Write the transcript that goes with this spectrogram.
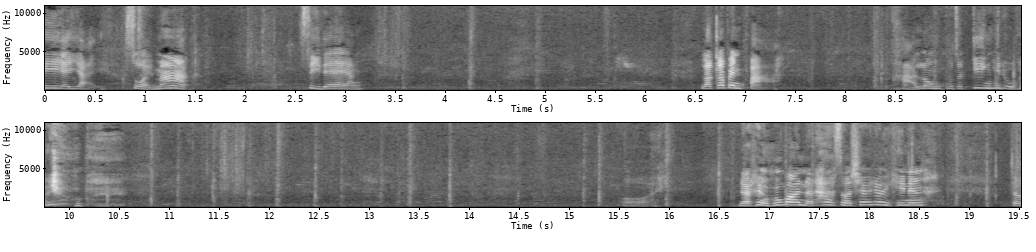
ดีย์ใหญ่ ๆ สวยมาก สีแดง แล้วก็เป็นป่า ขาลงกูจะกิ้งให้ดูให้ดูโอ้ยเดี๋ยวถึงข้างบนเดี๋ยวถ่ายโซเชียลให้ดูอีกทีนึงดู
